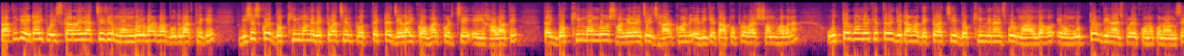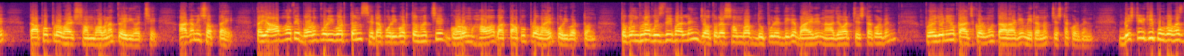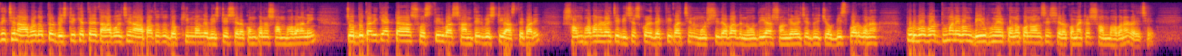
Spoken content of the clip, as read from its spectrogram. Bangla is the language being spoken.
তা থেকে এটাই পরিষ্কার হয়ে যাচ্ছে যে মঙ্গলবার বা বুধবার থেকে, বিশেষ করে দক্ষিণবঙ্গে দেখতে পাচ্ছেন প্রত্যেকটা জেলায় কভার করছে এই হাওয়াতে। তাই দক্ষিণবঙ্গ সঙ্গে রয়েছে ঝাড়খণ্ড, এদিকে তাপপ্রবাহের সম্ভাবনা। উত্তরবঙ্গের ক্ষেত্রে যেটা আমরা দেখতে পাচ্ছি, দক্ষিণ দিনাজপুর, মালদহ এবং উত্তর দিনাজপুরের কোনো কোনো অংশে তাপপ্রবাহের সম্ভাবনা তৈরি হচ্ছে আগামী সপ্তাহে। তাই আবহাওয়াতে বড় পরিবর্তন, সেটা পরিবর্তন হচ্ছে গরম হাওয়া বা তাপপ্রবাহের পরিবর্তন। তো বন্ধুরা বুঝতেই পারলেন, যতটা সম্ভব দুপুরের দিকে বাইরে না যাওয়ার চেষ্টা করবেন। প্রয়োজনীয় কাজকর্ম তার আগে মেটানোর চেষ্টা করবেন। বৃষ্টির কি পূর্বাভাস দিচ্ছেন আবহাওয়া দপ্তর? বৃষ্টির ক্ষেত্রে তারা বলছেন, আপাতত দক্ষিণবঙ্গে বৃষ্টির সেরকম কোনো সম্ভাবনা নেই। চোদ্দ তারিখে একটা স্বস্তির বা শান্তির বৃষ্টি আসতে পারে। সম্ভাবনা রয়েছে, বিশেষ করে দেখতেই পাচ্ছেন মুর্শিদাবাদ, নদিয়ার সঙ্গে রয়েছে দুই চব্বিশ পরগনা। পূর্ব বর্ধমান এবং বীরভূমের কোনো কোনো অংশে সেরকম একটা সম্ভাবনা রয়েছে।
